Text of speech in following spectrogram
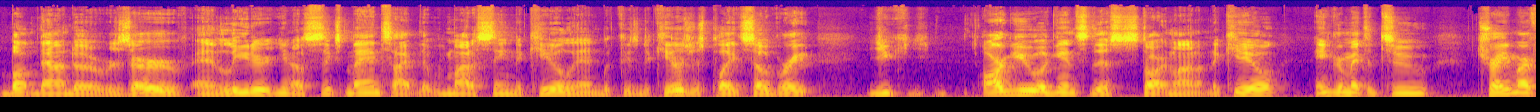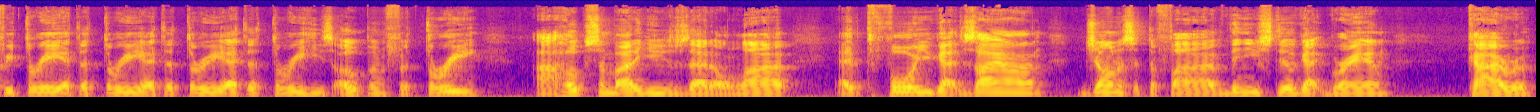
bumped down to a reserve and leader, you know, six man type that we might have seen Nickeil in because Nickeil's just played so great. You argue against this starting lineup. Nickeil, Ingram at the two, Trey Murphy three at the three, at the three, at the three. He's open for three. I hope somebody uses that on live. At the four, you got Zion, Jonas at the five. Then you still got Graham, Kira,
